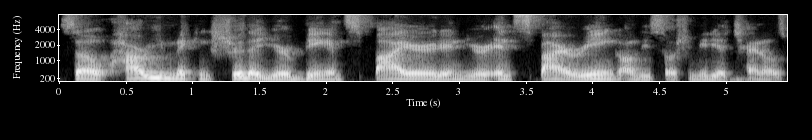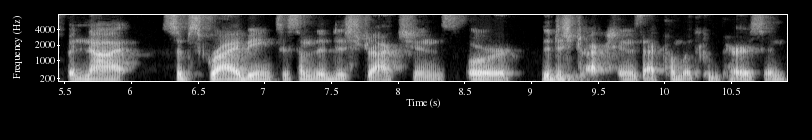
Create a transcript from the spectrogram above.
So, how are you making sure that you're being inspired and you're inspiring on these social media channels, but not subscribing to some of the distractions or the distractions that come with comparison?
